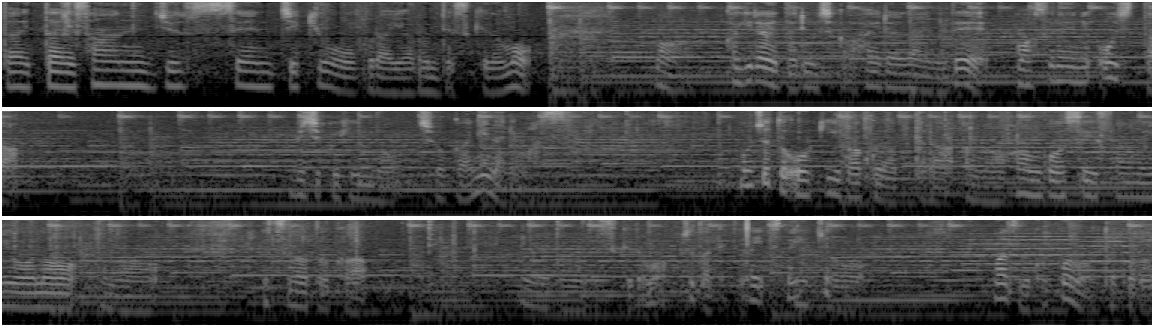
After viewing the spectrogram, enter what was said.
だいたい30センチ強ぐらいあるんですけども、まあ、限られた量しか入らないので、まあ、それに応じた備蓄品の紹介になります。もうちょっと大きいバッグだったらあの飯合水産用のあの器とかあると思うんですけどもちょっと開けてはいですね一応まずここのところを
